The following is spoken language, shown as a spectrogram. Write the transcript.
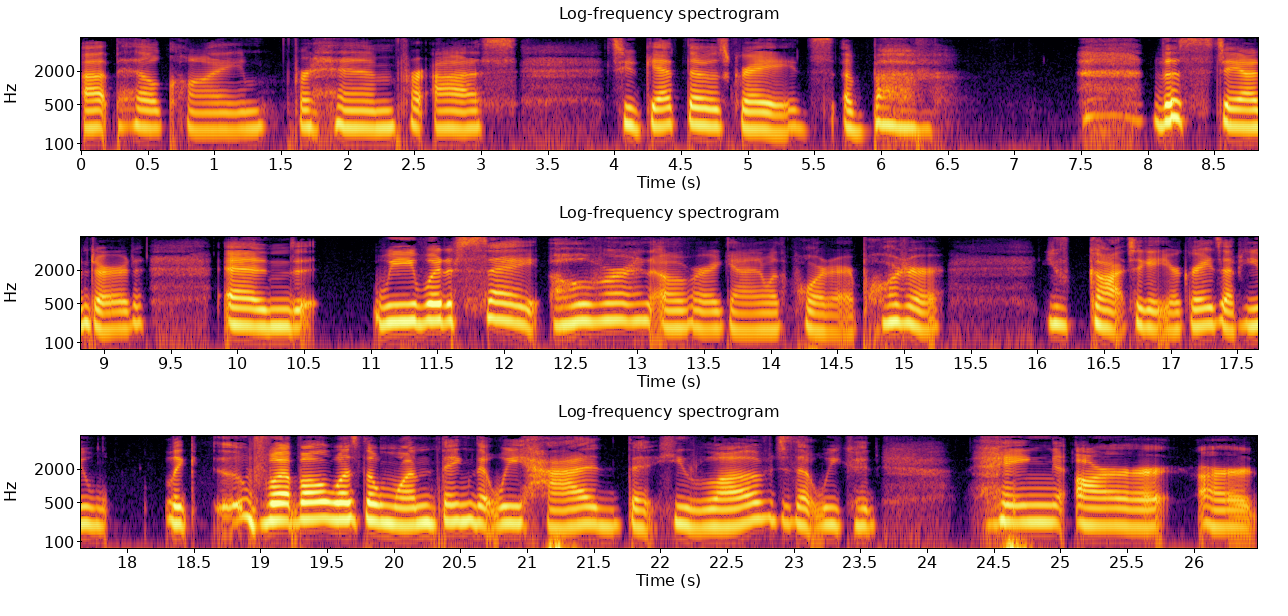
uphill climb for him, for us, to get those grades above the standard. And we would say over and over again with Porter, Porter, you've got to get your grades up. You like football was the one thing that we had that he loved that we could hang our our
